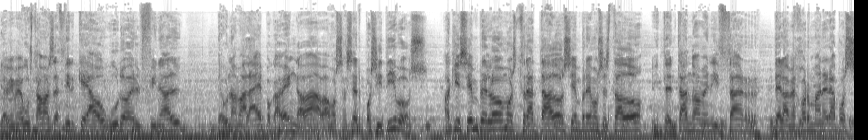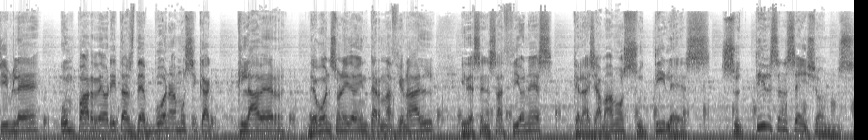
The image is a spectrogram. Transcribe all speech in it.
y a mí me gusta más decir que auguro el final de una mala época. Venga, va, vamos a ser positivos. Aquí siempre lo hemos tratado, siempre hemos estado intentando amenizar de la mejor manera posible un par de horitas de buena música claver, de buen sonido internacional y de sensaciones que las llamamos sutiles. Sutil Sensations.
